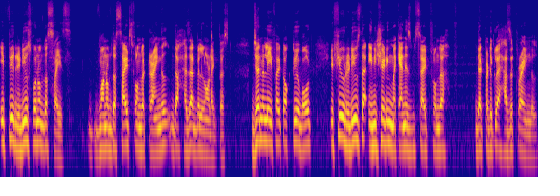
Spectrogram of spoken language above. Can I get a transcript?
if we reduce one of the size one of the sides from the triangle the hazard will not exist generally if i talk to you about if you reduce the initiating mechanism side from the that particular hazard triangle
